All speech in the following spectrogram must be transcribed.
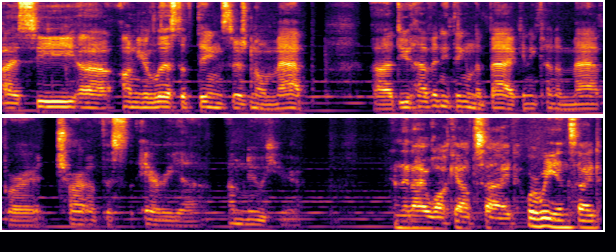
I see uh, on your list of things there's no map. Uh, do you have anything in the back, any kind of map or chart of this area? I'm new here. and then I walk outside. Were we inside?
